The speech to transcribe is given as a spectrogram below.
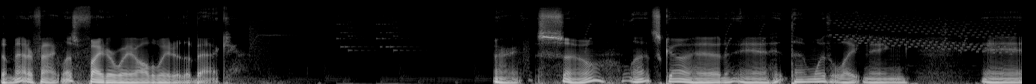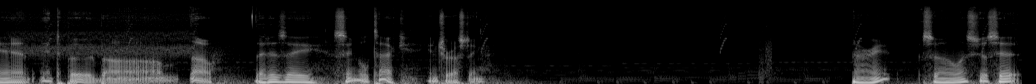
As a matter of fact, let's fight our way all the way to the back. Alright, so let's go ahead and hit them with lightning and antipode bomb. Oh, that is a single tech. Interesting. Alright, so let's just hit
